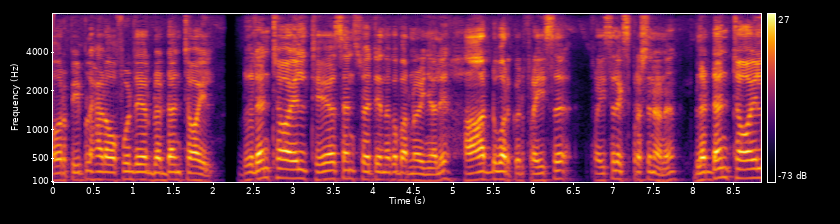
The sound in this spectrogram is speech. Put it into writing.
our people had offered their blood and toil blood and toil tears and sweat എന്നൊക്കെ പറഞ്ഞു കഴിഞ്ഞാൽ ഹാർഡ് വർക്ക് ഒരു ഫ്രൈസ് ഫ്രൈസൽ എക്സ്പ്രഷനാണ് blood and toil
